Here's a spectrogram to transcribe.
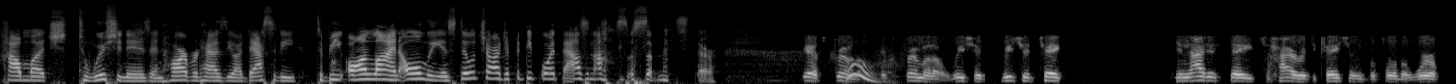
how much tuition is, and Harvard has the audacity to be online only and still charge a fifty-four thousand dollars a semester. Yeah, it's criminal. Ooh. It's criminal. We should we should take United States higher education before the world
